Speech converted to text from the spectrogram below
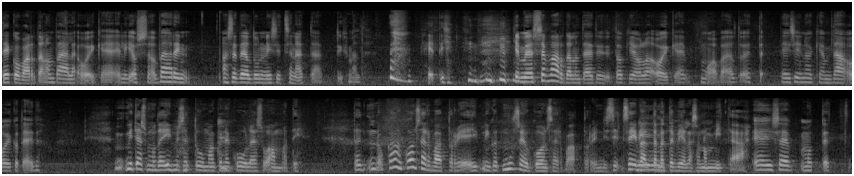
tekovartalon päälle oikein. Eli jos se on väärin aseteltu, niin sitten se näyttää tyhmältä heti. ja myös se vartalon täytyy toki olla oikein muovailtu, että ei siinä oikein mitään oikoteita. Mitäs muuten ihmiset tuumaa, kun ne kuulee sun ammatti? No konservaattori, ei, niin kuin, museokonservaattori, niin se, se ei niin. välttämättä vielä sano mitään. Ei se, mutta et,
